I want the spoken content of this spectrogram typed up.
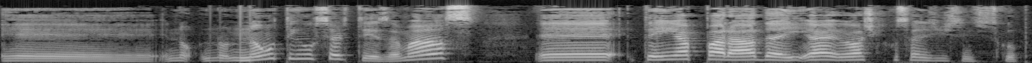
é, não, não- tenho certeza, mas é, tem a parada aí. Ah, eu acho que é com o Sandy, desculpa.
